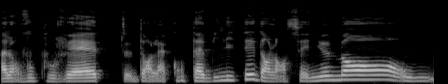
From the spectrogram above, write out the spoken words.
Alors vous pouvez être dans la comptabilité, dans l'enseignement, ou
